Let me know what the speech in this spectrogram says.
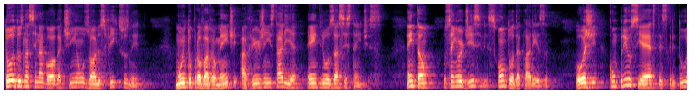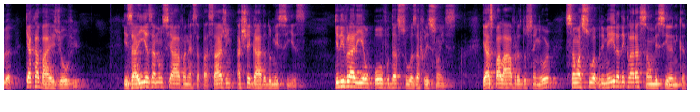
Todos na sinagoga tinham os olhos fixos nele. Muito provavelmente a Virgem estaria entre os assistentes. Então o Senhor disse-lhes com toda clareza: Hoje cumpriu-se esta escritura que acabais de ouvir. Isaías anunciava nessa passagem a chegada do Messias, que livraria o povo das suas aflições e as palavras do Senhor são a sua primeira declaração messiânica,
